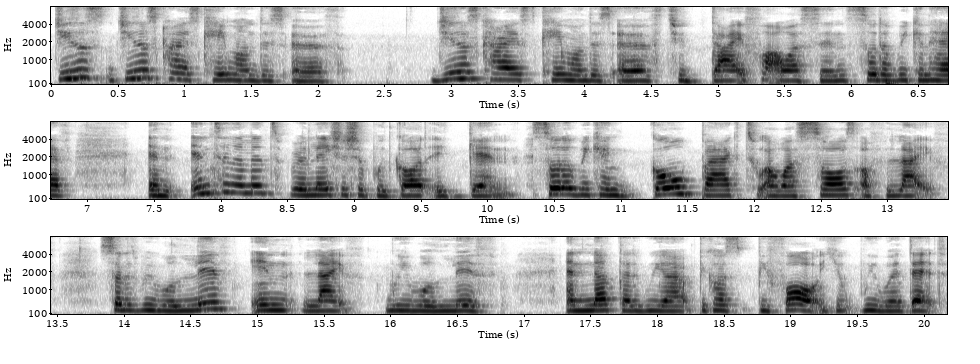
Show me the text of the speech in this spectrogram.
Jesus Jesus Christ came on this earth Jesus Christ came on this earth to die for our sins so that we can have an intimate relationship with God again, so that we can go back to our source of life, so that we will live in life. We will live and not that we are because before you we were dead.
